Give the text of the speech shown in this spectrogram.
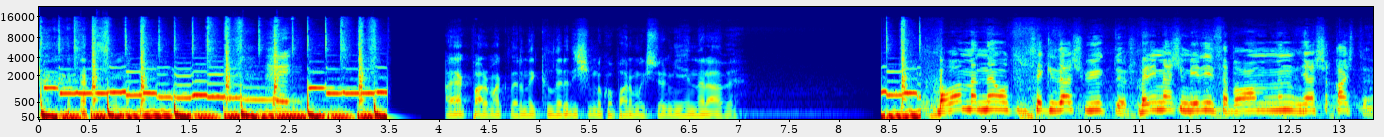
Ayak parmaklarındaki kılları dişimle koparmak istiyorum yayınlar abi. Babam benden 38 yaş büyüktür. Benim yaşım 7 ise babamın yaşı kaçtı?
